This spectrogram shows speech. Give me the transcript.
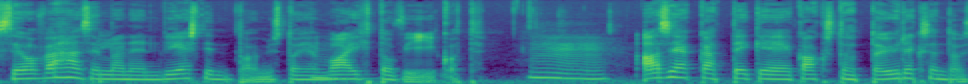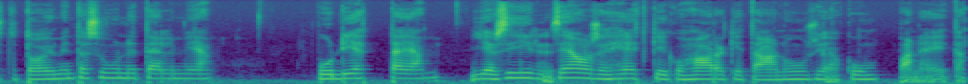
se on vähän sellainen viestintätoimistojen mm. vaihtoviikot. Mm. Asiakkaat tekee 2019 toimintasuunnitelmia, budjetteja ja siinä, se on se hetki, kun harkitaan uusia kumppaneita.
